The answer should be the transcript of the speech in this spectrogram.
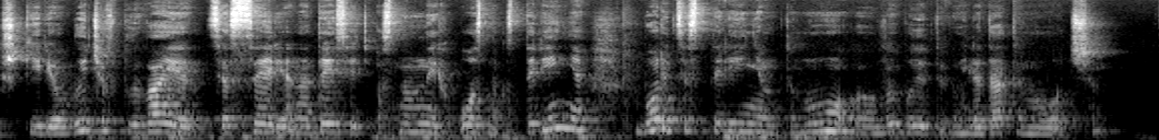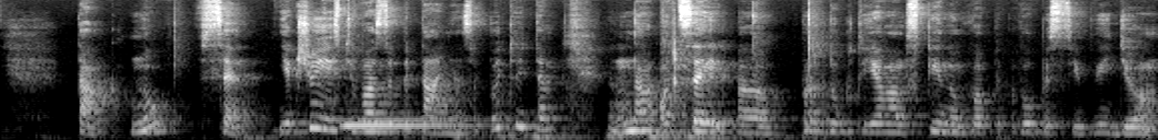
шкірі обличчя. Впливає ця серія на 10 основних ознак старіння, бореться з старінням, тому е, ви будете виглядати молодше. Так, ну все. Якщо є у вас запитання, запитуйте. На оцей е, продукт я вам скину в описі відео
